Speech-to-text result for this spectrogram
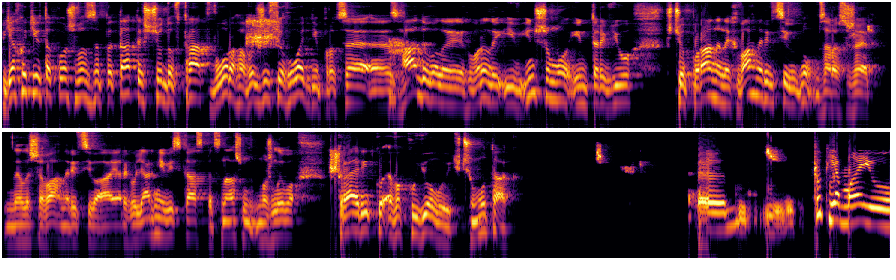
я хотів також вас запитати щодо втрат ворога. Ви вже сьогодні про це е, згадували, говорили і в іншому інтерв'ю, що поранених вагнерівців, ну зараз вже не лише вагнерівців, а й регулярні війська, спецназ, можливо, вкрай рідко евакуйовують. Чому так? Е, тут я маю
